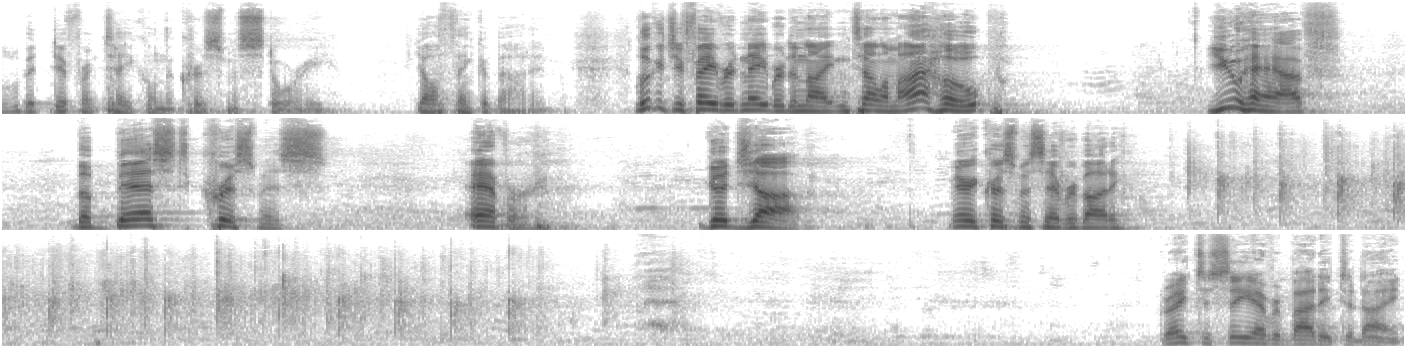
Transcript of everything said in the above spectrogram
A little bit different take on the Christmas story. Y'all think about it. Look at your favorite neighbor tonight and tell them, I hope you have the best Christmas ever. Good job. Merry Christmas, everybody. Great to see everybody tonight.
